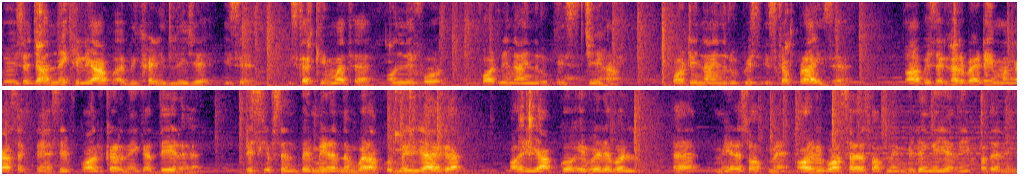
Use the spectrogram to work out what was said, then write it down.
तो इसे जानने के लिए आप अभी ख़रीद लीजिए इसे। इसका कीमत है only for forty nine rupees जी हाँ। फोर्टी नाइन रुपीज़ इसका प्राइस है। तो आप इसे घर बैठे ही मंगा सकते हैं, सिर्फ़ कॉल करने का देर है। डिस्क्रिप्शन पे मेरा नंबर आपको मिल जाएगा और ये आपको अवेलेबल है मेरे शॉप में। और भी बहुत सारे शॉप में मिलेंगे या नहीं, पता नहीं,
